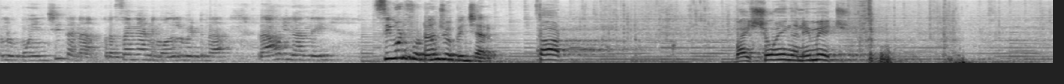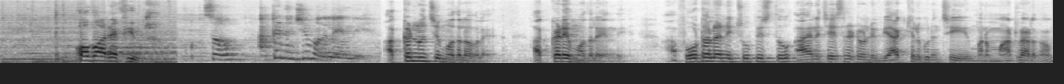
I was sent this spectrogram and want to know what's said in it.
నోర్లు మోయించి తన ప్రసంగాన్ని మొదలుపెట్టిన రాహుల్ గాంధీ శివుడు ఫోటోను చూపించారు. By showing an image of our refuge. So అక్కడి నుంచి మొదలైంది. అక్కడి నుంచి మొదలవలే. అక్కడే మొదలైంది. ఆ ఫోటోలని చూపిస్తూ ఆయన చేసినటువంటి వ్యాఖ్యల గురించి మనం మాట్లాడదాం.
